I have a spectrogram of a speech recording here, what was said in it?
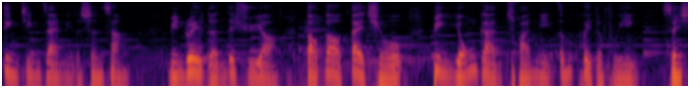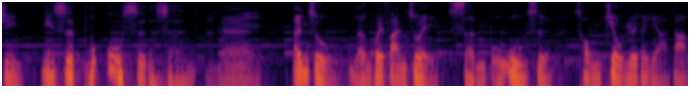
定睛在你的身上，敏锐人的需要，祷告代求，并勇敢传你恩惠的福音。深信你是不误事的神。阿门。恩主，人会犯罪，神不误事。从旧约的亚当，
